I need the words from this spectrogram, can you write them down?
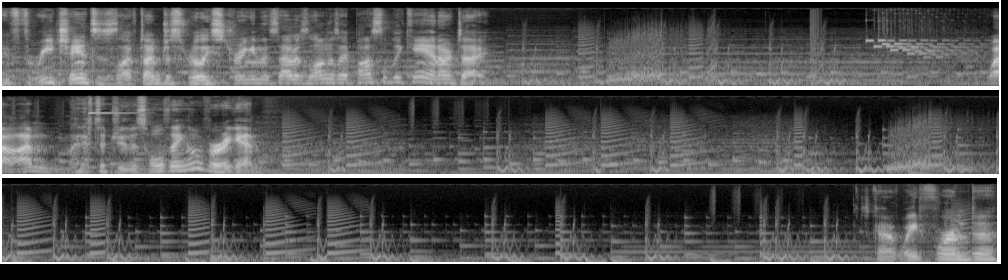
I have three chances left. I'm just really stringing this out as long as I possibly can, aren't I? Wow, I might have to do this whole thing over again. Just gotta wait for him to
